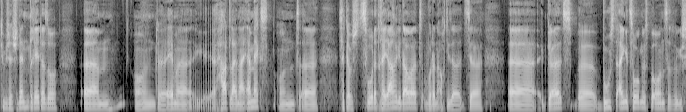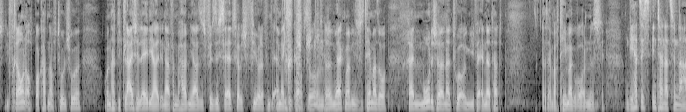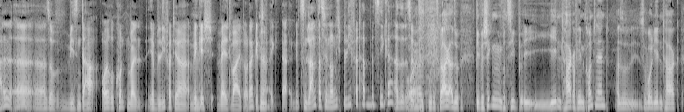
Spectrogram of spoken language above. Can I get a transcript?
typischer Studentendrehter so. Ähm, und äh, immer Hardliner Air Max. Und äh, es hat, glaube ich, zwei oder drei Jahre gedauert, wo dann auch dieser, dieser äh, Girls äh, Boost eingezogen ist bei uns, dass wirklich die Frauen auch Bock hatten auf Turnschuhe und hat die gleiche Lady halt innerhalb von einem halben Jahr sich für sich selbst, glaube ich, vier oder fünf Air Max gekauft. So. Und da merkt man, wie sich das Thema so rein modischer Natur irgendwie verändert hat das einfach Thema geworden ist. Und wie hat sich international, äh, also wie sind da eure Kunden, weil ihr beliefert ja wirklich mhm. weltweit, oder? Gibt es ja. äh, ein Land, das ihr noch nicht beliefert habt mit Sneaker? Also das oh, ist gute Frage. Also wir verschicken im Prinzip jeden Tag auf jeden Kontinent, also sowohl jeden Tag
